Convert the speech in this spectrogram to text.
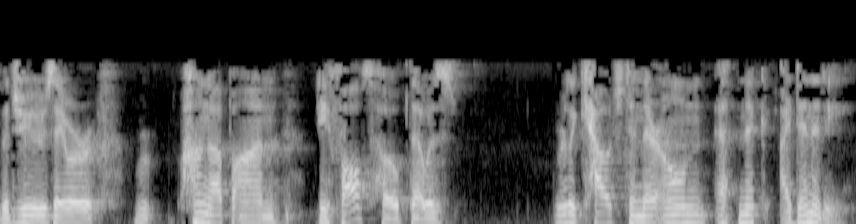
The Jews, they were hung up on a false hope that was really couched in their own ethnic identity.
